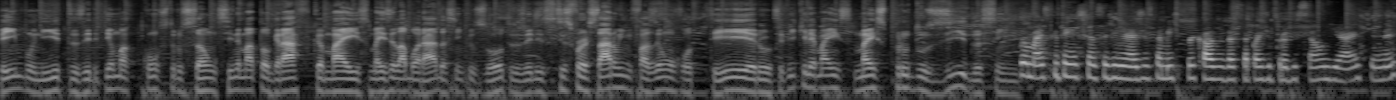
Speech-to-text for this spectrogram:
bem bonitas, ele tem uma construção cinematográfica mais, mais elaborada assim que os outros. Eles se esforçaram em fazer um roteiro. Você vê que ele é mais, mais produzido, assim. Por mais que tenha chance de ganhar justamente por causa dessa parte de produção de arte, né?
